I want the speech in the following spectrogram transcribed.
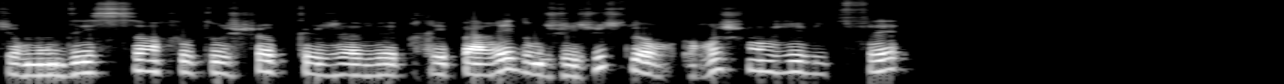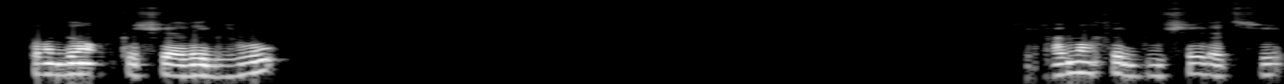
sur mon dessin Photoshop que j'avais préparé. Donc, je vais juste le rechanger vite fait pendant que je suis avec vous. J'ai vraiment fait le boucher là-dessus.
